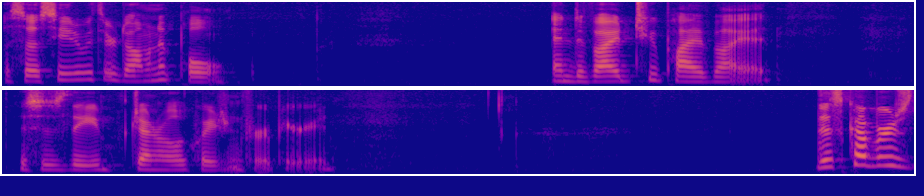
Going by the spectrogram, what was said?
associated with your dominant pole and divide 2 pi by it. This is the general equation for a period. This covers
